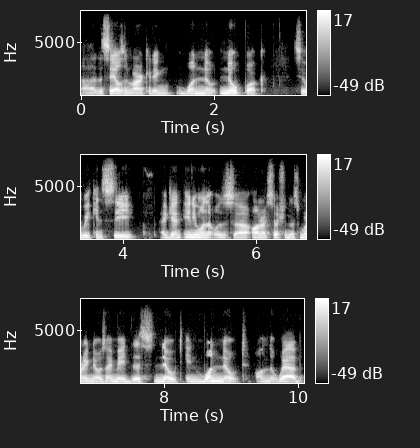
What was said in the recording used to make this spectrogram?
uh, the sales and marketing OneNote notebook so we can see, again, anyone that was uh, on our session this morning knows I made this note in OneNote on the web.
